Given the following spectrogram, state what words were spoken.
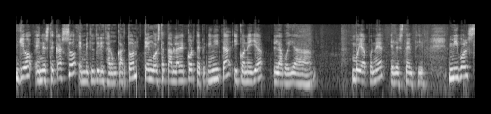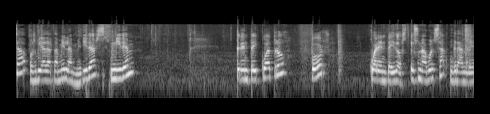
yo en este caso, en vez de utilizar un cartón, tengo esta tabla de corte pequeñita y con ella la voy a voy a poner el stencil. Mi bolsa os voy a dar también las medidas. Miden 34 por 42 es una bolsa grande.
